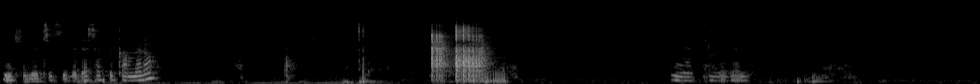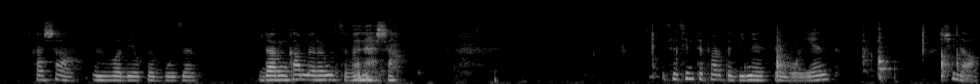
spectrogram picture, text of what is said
Nu știu de ce se vede așa pe cameră. Ia să vedem. Așa îl văd eu pe buze. Dar în cameră nu se vede așa. Se simte foarte bine, este emolient. Și da,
